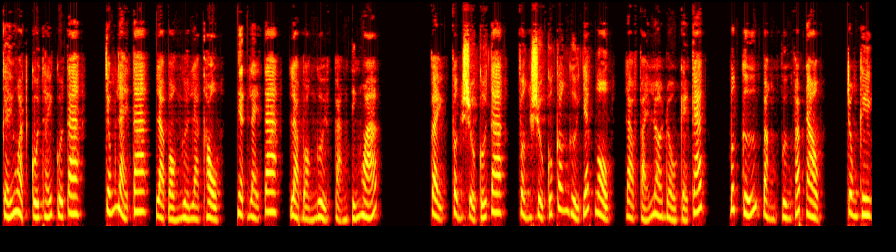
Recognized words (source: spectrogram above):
kế hoạch của thế của ta. Chống lại ta là bọn người lạc hậu, nghịch lại ta là bọn người phản tiến hóa. Vậy phần sự của ta, phận sự của con người giác ngộ là phải lo độ kẻ khác, bất cứ bằng phương pháp nào. Trong khi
